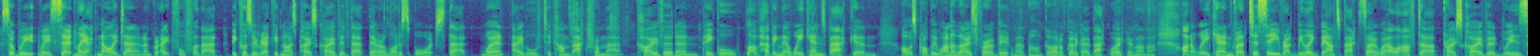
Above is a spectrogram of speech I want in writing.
So we, we certainly acknowledge that and are grateful for that because we recognise post COVID that there are a lot of sports that weren't able to come back from that COVID and people love having their weekends back. And I was probably one of those for a bit. Went, oh God, I've got to go back working on a on a weekend. But to see rugby league bounce back so well after post COVID is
